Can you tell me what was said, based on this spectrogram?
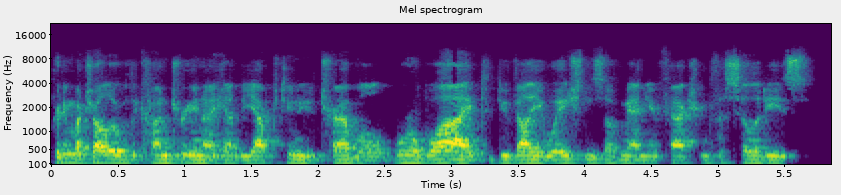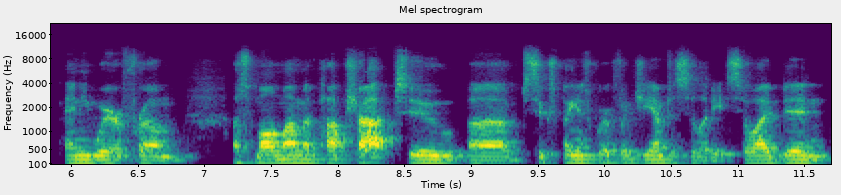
pretty much all over the country and I had the opportunity to travel worldwide to do valuations of manufacturing facilities anywhere from a small mom and pop shop to uh, six million square foot GM facilities. So I've been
